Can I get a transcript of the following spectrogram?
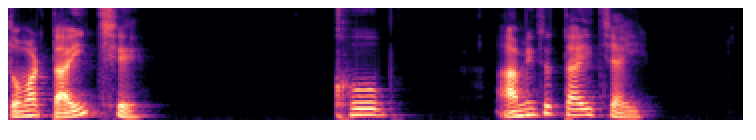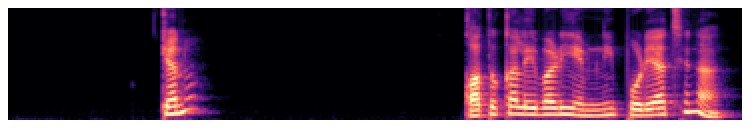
তোমার তাই ইচ্ছে? খুব, আমি তো তাই চাই। কেন? কতকাল এ বাড়ি এমনি পড়ে আছে না,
